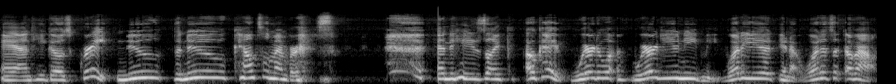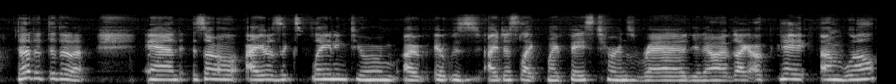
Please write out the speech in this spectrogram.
and he goes, "Great, new the new council members." and he's like, "Okay, where do I, where do you need me? What do you you know what is it about?" Da, da, da, da. da." And so I was explaining to him. I, it was I just like my face turns red. You know, I was like, "Okay, um, well."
